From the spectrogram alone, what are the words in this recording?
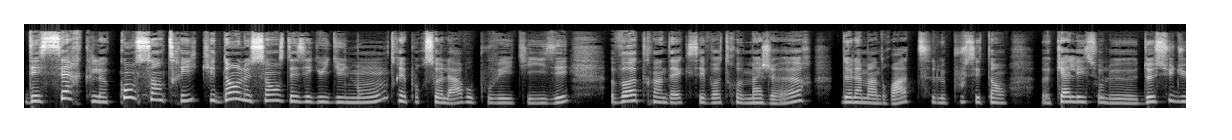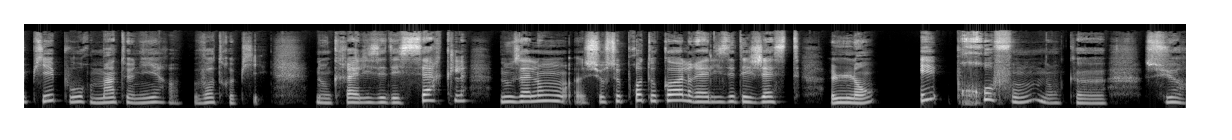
des cercles concentriques dans le sens des aiguilles d'une montre. Et pour cela, vous pouvez utiliser votre index et votre majeur de la main droite, le pouce étant euh, calé sur le dessus du pied pour maintenir votre pied. Donc, réaliser des cercles. Nous allons, euh, sur ce protocole, réaliser des gestes lents profond, donc euh, sur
